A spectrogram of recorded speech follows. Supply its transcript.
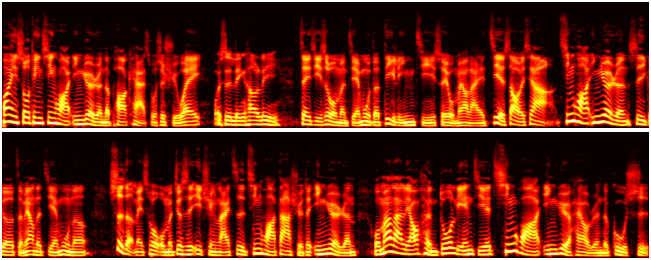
欢迎收听清华音乐人的 Podcast，我是许巍，我是林浩利。这一集是我们节目的第零集，所以我们要来介绍一下清华音乐人是一个怎么样的节目呢？是的，没错，我们就是一群来自清华大学的音乐人，我们要来聊很多连接清华音乐还有人的故事。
